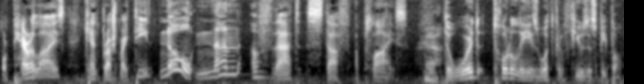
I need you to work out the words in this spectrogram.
or paralyzed, can't brush my teeth. No, none of that stuff applies. Yeah. The word totally is what confuses people.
